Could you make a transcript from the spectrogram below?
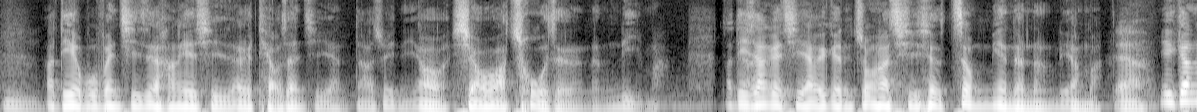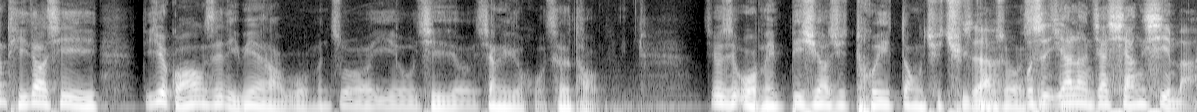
嗯。那第二部分，其实这个行业其实那个挑战其实很大，所以你要消化挫折的能力嘛。那第三个其实还有一个很重要，其实正面的能量嘛。对啊。因为刚刚提到，其实的确广告公司里面啊，我们做业务其实就像一个火车头。就是我们必须要去推动、去驱动，说不是要让人家相信嘛，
